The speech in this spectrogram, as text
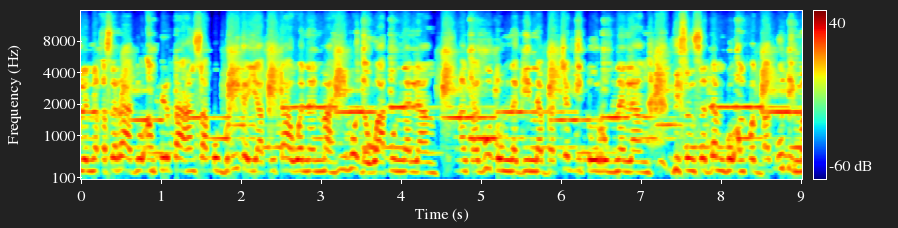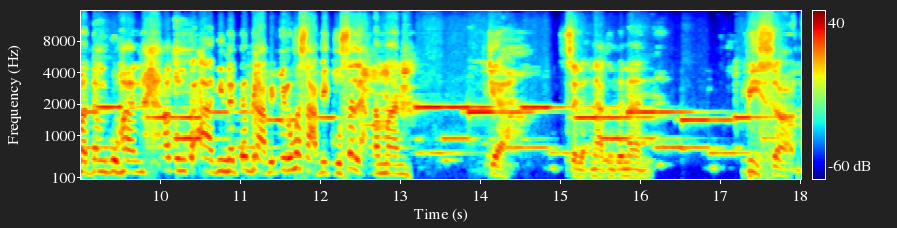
maduulan nakasarado ang pirtahan sa kubri kaya kitawanan mahimo dawaton na lang ang kagutom na ginabatsyag iturog na lang bisan sa damgo ang pagbago di madamguhan atong kaagi nagkagrabe pero masabi ko sala naman Yeah. Sala natin tanan. Peace out.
